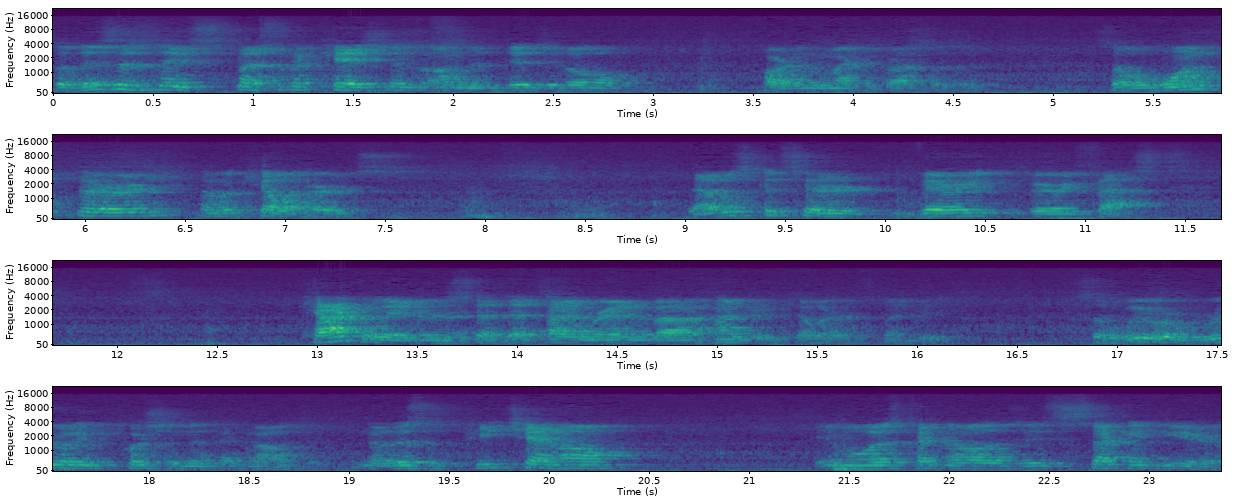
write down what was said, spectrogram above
So this is the specifications on the digital part of the microprocessor. So one third of a kilohertz. That was considered very, very fast. Calculators at that time ran about 100 kilohertz maybe. So we were really pushing the technology. Now this is P-channel MOS technology's second year.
